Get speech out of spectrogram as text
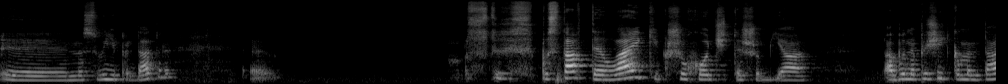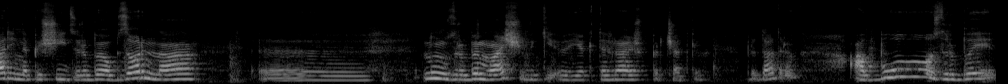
Е, на свої предатори. Е, Поставте лайк, якщо хочете, щоб я. Або напишіть коментарі, напишіть, зроби обзор на. Е, ну, зроби матч, як ти граєш в перчатках предаторів. Або зроби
